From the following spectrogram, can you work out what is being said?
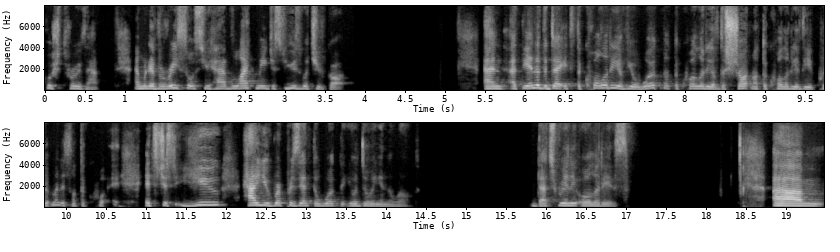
push through that. And whatever resource you have, like me, just use what you've got. And at the end of the day, it's the quality of your work, not the quality of the shot, not the quality of the equipment. It's not the, it's just you, how you represent the work that you're doing in the world. That's really all it is. Um,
